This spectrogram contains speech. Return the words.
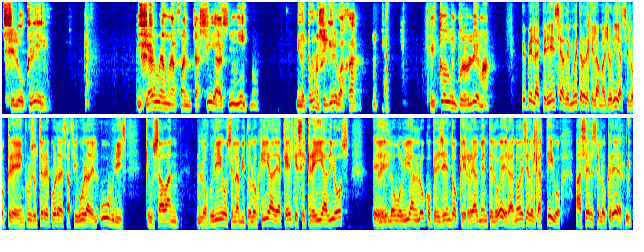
se lo cree. Y se arma una fantasía a sí mismo. Y después no se quiere bajar. Es todo un problema. Pepe, la experiencia demuestra de que la mayoría se lo cree. Incluso usted recuerda esa figura del ubris que usaban los griegos en la mitología de aquel que se creía Dios eh, lo volvían loco creyendo que realmente lo era, ¿no? Ese era el castigo, hacérselo creer.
